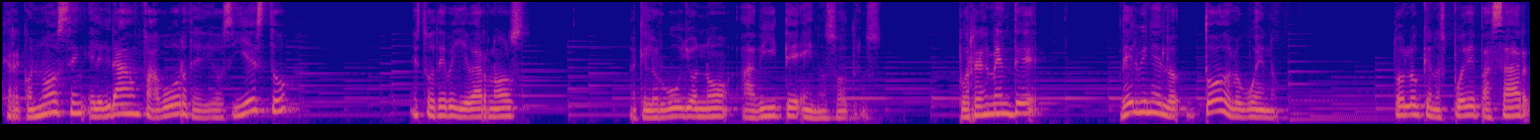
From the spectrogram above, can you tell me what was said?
que reconocen el gran favor de Dios. Y esto, esto debe llevarnos a que el orgullo no habite en nosotros. Pues realmente de Él viene todo lo bueno, todo lo que nos puede pasar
